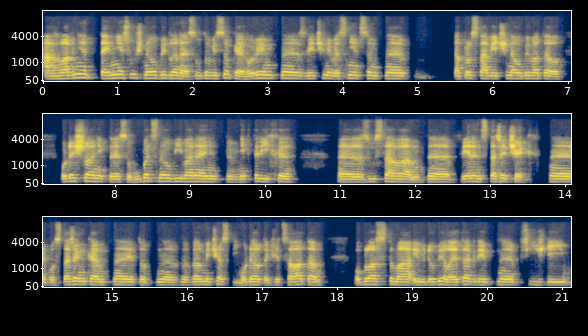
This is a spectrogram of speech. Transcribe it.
a hlavně téměř už neobydlené. Jsou to vysoké hory, z většiny vesnic naprostá většina obyvatel odešla, některé jsou vůbec neobývané, v některých Eh, zůstává eh, jeden stařeček eh, nebo stařenka, je to velmi častý model, takže celá ta oblast má i v době léta, kdy přijíždějí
